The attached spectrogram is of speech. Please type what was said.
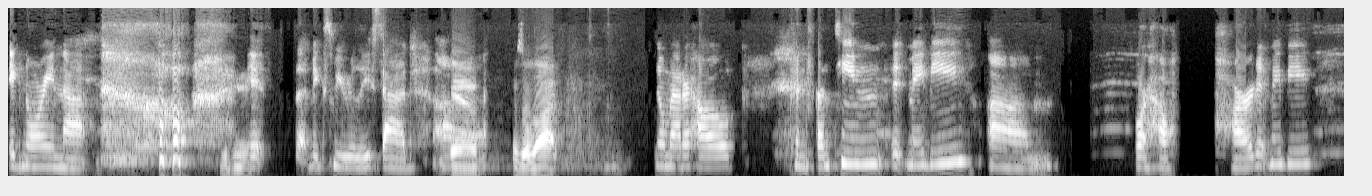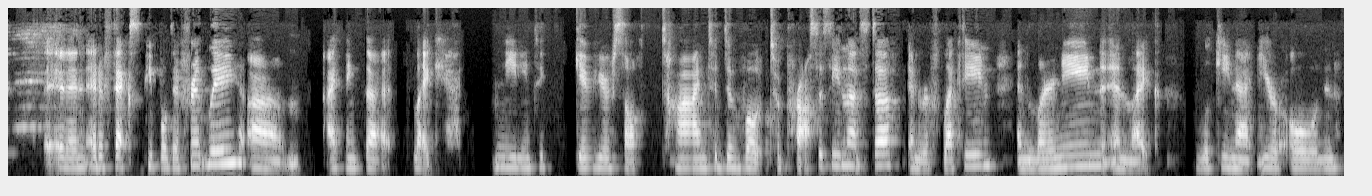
ignoring that, mm-hmm. it that makes me really sad. Uh, yeah, there's a lot. No matter how confronting it may be um, or how hard it may be and it affects people differently. Um, i think that like needing to give yourself time to devote to processing that stuff and reflecting and learning and like looking at your own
